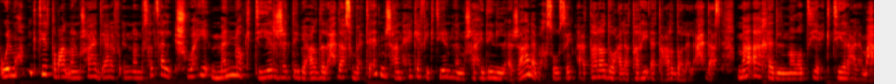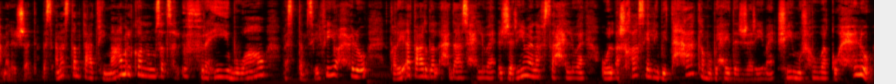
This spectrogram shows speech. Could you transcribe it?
والمهم كتير طبعا إنه المشاهد يعرف إنه المسلسل شوي منه كتير جدي بعرض الأحداث وبعتقد مشان هيك في كتير من المشاهدين الأجانب خصوصي اعترضوا على طريقة عرضه للأحداث. ما آخذ المواضيع كتير على محمل الجد. بس أنا استمتعت فيه. ما عم لكم المسلسل اف رهيب واو. بس التمثيل فيه حلو. طريقة عرض الأحداث حلوة. الجريمة نفسها حلوة. والأشخاص يلي بيتحاكموا بهيدا الجريمة شيء مشوق وحلو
